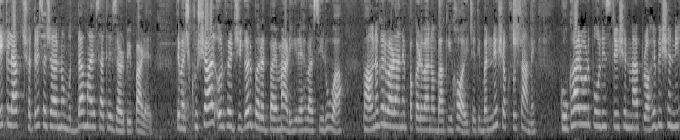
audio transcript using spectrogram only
એક લાખ છત્રીસ હજારનો મુદ્દામાલ સાથે ઝડપી પાડેલ. તેમજ ખુશાલ ઉર્ફે જીગર ભરતભાઈ માળી, રહેવાસી રૂવા, ભાવનગરવાળાને પકડવાનો બાકી હોય, જેથી બંને શખ્સો સામે ઘોઘા રોડ પોલીસ સ્ટેશનમાં પ્રોહિબિશનની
